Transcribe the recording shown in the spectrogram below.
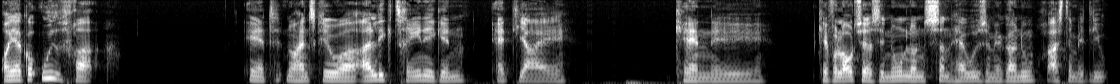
Og jeg går ud fra, at når han skriver aldrig træne igen, at jeg kan, øh, kan få lov til at se nogenlunde sådan her ud, som jeg gør nu, resten af mit liv,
